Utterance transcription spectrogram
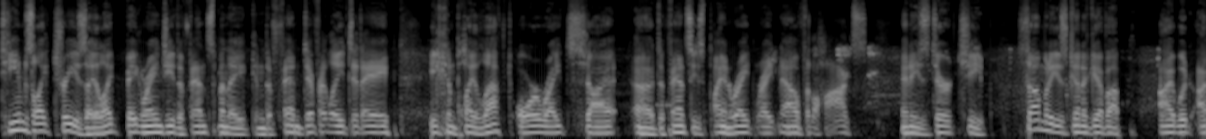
teams like trees, they like big rangy defensemen. They can defend differently today. He can play left or right side uh, defense. He's playing right right now for the Hawks, and he's dirt cheap. Somebody's going to give up. I would I,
